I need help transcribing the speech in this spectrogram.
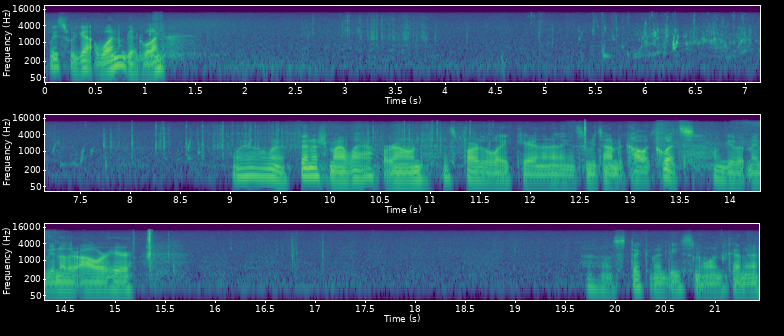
At least we got one good one. Well, I'm gonna finish my lap around this part of the lake here, and then I think it's gonna be time to call it quits. I'll give it maybe another hour here. Uh, sticking a decent one kind of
